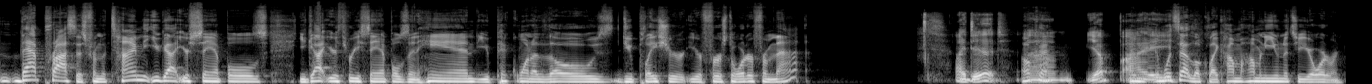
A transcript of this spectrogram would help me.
that process from the time that you got your samples, you got your three samples in hand, you pick one of those, do you place your, your first order from that? I did. Okay. Um, yep. And, I, and what's that look like? How, how many units are you ordering?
